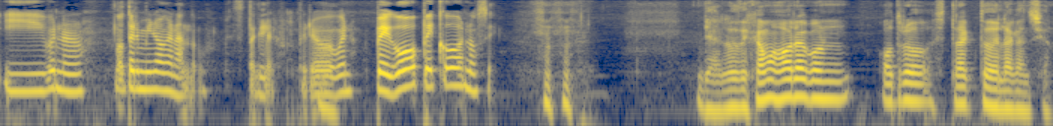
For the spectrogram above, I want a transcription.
Y bueno, no, no terminó ganando, está claro. Pero Ah. bueno, pegó, pecó, no sé. Ya, lo dejamos ahora con otro extracto de la canción.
